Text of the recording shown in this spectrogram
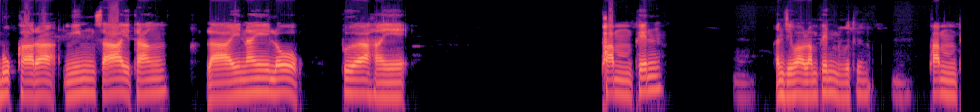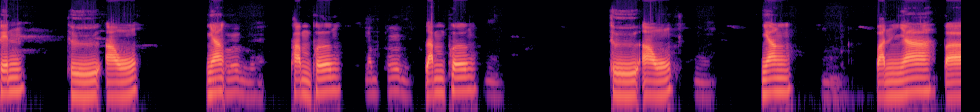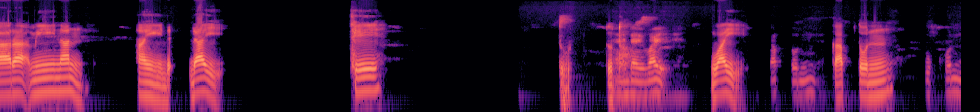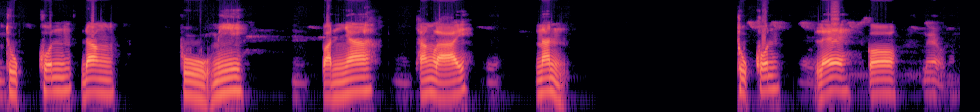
บุคาระยิงซ้ายทั้งหลายในโลก เพื่อให้พำเพ็ญอืมอันสิว่าลำเพ็ญบ่ถึงอืมพำเพ็ญถือเอายังเพิ่งเลยพำเพิงลำเพิ่งลำเพิงอืมถือเอา อืม ยังอืมปัญญาปาระมีนั้นให้ได้ เทตุดตุดให้ได้ไว้ ไว้ กับตน กับตน ทุกคน ทุกคนดัง ผู้มีอืมปัญญาอืมทั้งหลายเออนั่น ทุกคนเออ และก็แล้วนะ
